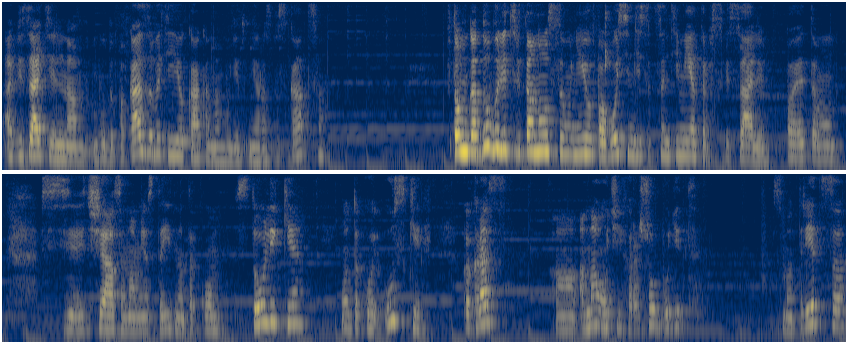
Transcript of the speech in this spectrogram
Обязательно буду показывать ее, как она будет мне распускаться. В том году были цветоносы у нее по 80 сантиметров свисали, поэтому сейчас она у меня стоит на таком столике, он такой узкий. Как раз а, она очень хорошо будет смотреться,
